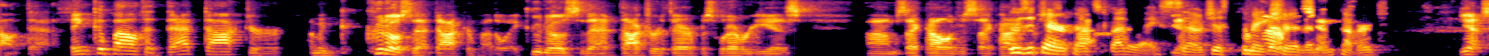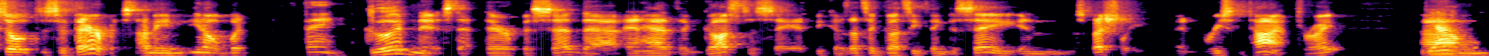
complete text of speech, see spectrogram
about that. Think about that. That doctor. I mean, kudos to that doctor, by the way. Kudos to that doctor or therapist, whatever he is, um, psychologist, psychiatrist. Who's a therapist, by the way. Yeah. So just to make sure that yeah. I'm covered. Yeah. So it's a therapist. I mean, you know, but thank goodness that therapist said that and had the guts to say it because that's a gutsy thing to say in especially in recent times, right? Yeah. Um,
